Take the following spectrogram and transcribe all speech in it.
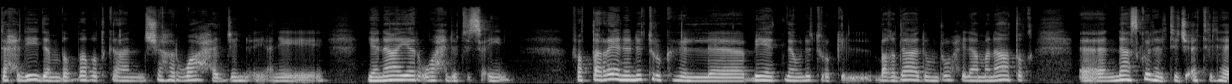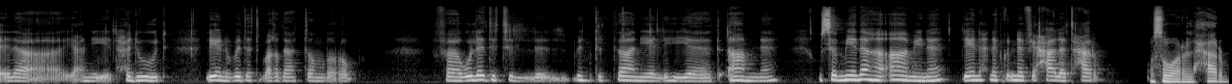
تحديدا بالضبط كان شهر واحد جن يعني يناير واحد وتسعين. فاضطرينا نترك بيتنا ونترك بغداد ونروح إلى مناطق آه، الناس كلها التجأت لها إلى يعني الحدود لأنه بدت بغداد تنضرب. فولدت البنت الثانية اللي هي آمنة وسميناها آمنة لأن إحنا كنا في حالة حرب. وصور الحرب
